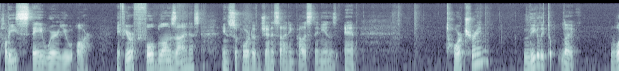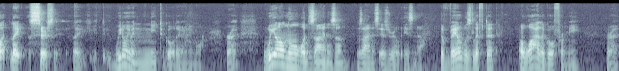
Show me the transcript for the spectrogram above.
please stay where you are. If you're a full blown Zionist in support of genociding Palestinians and torturing legally, to like what, like seriously, like we don't even need to go there anymore, right? We all know what Zionism, Zionist Israel is now. The veil was lifted a while ago for me, right?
